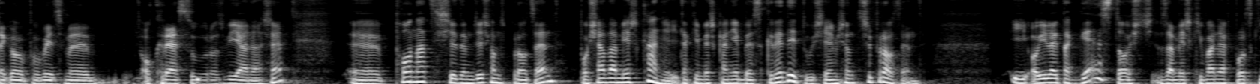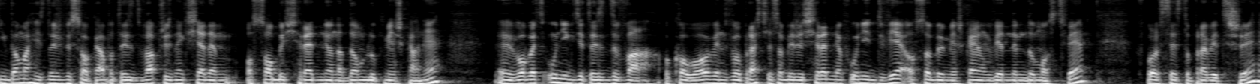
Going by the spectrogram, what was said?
tego powiedzmy okresu rozwijania się, ponad 70% posiada mieszkanie i takie mieszkanie bez kredytu 73%. I o ile ta gęstość zamieszkiwania w polskich domach jest dość wysoka, bo to jest 2,7 osoby średnio na dom lub mieszkanie, y, wobec Unii, gdzie to jest 2 około, więc wyobraźcie sobie, że średnio w Unii dwie osoby mieszkają w jednym domostwie, w Polsce jest to prawie 3,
